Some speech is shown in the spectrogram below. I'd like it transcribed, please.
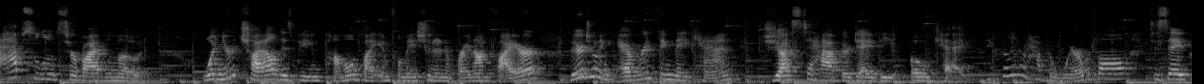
absolute survival mode. When your child is being pummeled by inflammation and a brain on fire, they're doing everything they can just to have their day be okay. The wherewithal to say,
